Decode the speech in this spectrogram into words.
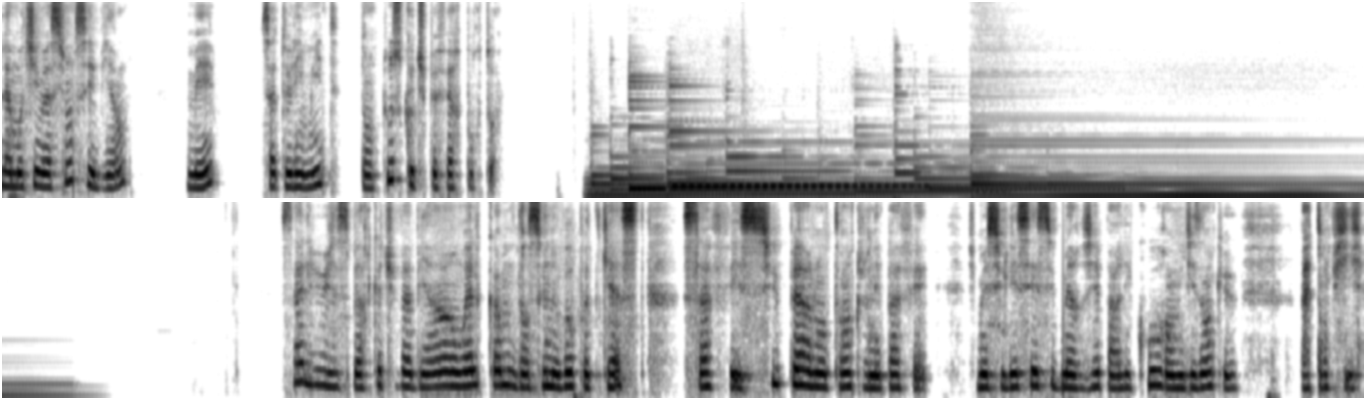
La motivation, c'est bien, mais ça te limite dans tout ce que tu peux faire pour toi. Salut, j'espère que tu vas bien. Welcome dans ce nouveau podcast. Ça fait super longtemps que je n'ai pas fait. Je me suis laissée submerger par les cours en me disant que bah tant pis,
